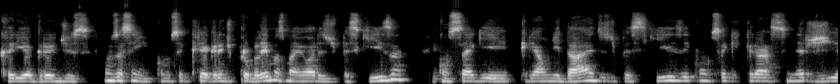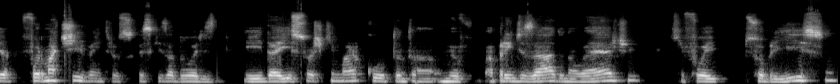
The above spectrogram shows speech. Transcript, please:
cria grandes, vamos dizer assim, como você cria grandes problemas maiores de pesquisa consegue criar unidades de pesquisa e consegue criar sinergia formativa entre os pesquisadores. E daí isso acho que marcou tanto o meu aprendizado na UERJ, que foi sobre isso,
